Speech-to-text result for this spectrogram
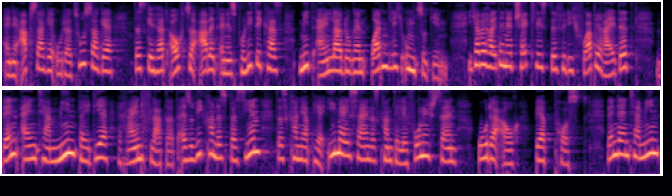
eine Absage oder Zusage. Das gehört auch zur Arbeit eines Politikers, mit Einladungen ordentlich umzugehen. Ich habe heute eine Checkliste für dich vorbereitet, wenn ein Termin bei dir reinflattert. Also wie kann das passieren? Das kann ja per E-Mail sein, das kann telefonisch sein oder auch per Post. Wenn dein Termin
